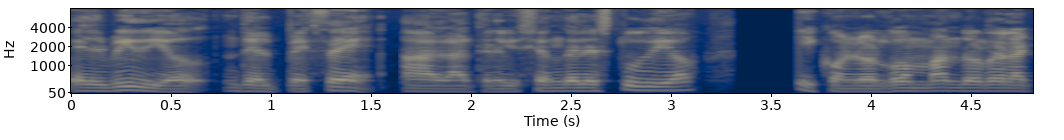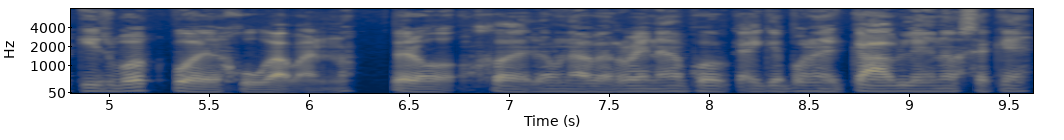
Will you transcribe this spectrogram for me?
el vídeo del PC a la televisión del estudio y con los dos mandos de la Xbox pues jugaban, ¿no? Pero, joder, era una verbena porque hay que poner cable, no sé qué.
